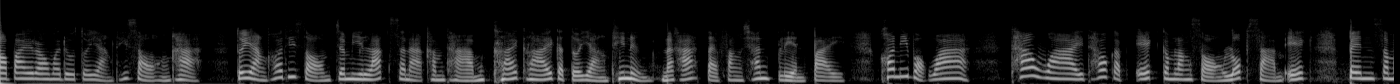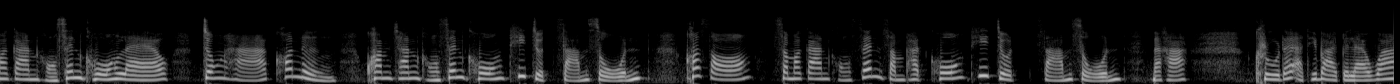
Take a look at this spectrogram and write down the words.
ต่อไปเรามาดูตัวอย่างที่2ค่ะ ตัวอย่างข้อที่2จะมีลักษณะคำถามคล้ายๆ กับตัวอย่างที่1นะคะ แต่ฟังก์ชันเปลี่ยนไป ข้อนี้บอกว่า ถ้า y เท่ากับ x กำลังสองลบ 3x เป็นสมการของเส้นโค้งแล้ว จงหาข้อ 1 ความชันของเส้นโค้งที่จุด 30 ข้อ 2 สมการของเส้นสัมผัสโค้งที่จุด 30 นะคะ ครูได้อธิบายไปแล้วว่า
